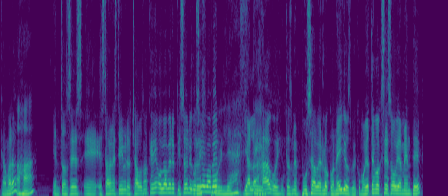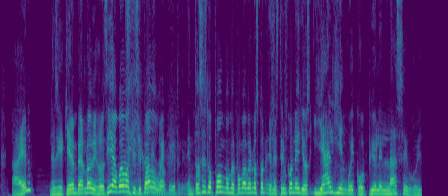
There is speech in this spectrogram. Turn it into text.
¿Cámara? Ajá. Entonces, eh, estaba en stream y los chavos, ¿no? ¿Qué? Hoy va a haber episodio. Le digo, sí, hoy va a haber. Ya la, ajá, güey. Entonces me puse a verlo con ellos, güey. Como yo tengo acceso, obviamente, a él. Les dije, ¿quieren verlo? Y me dijeron, sí, a huevo anticipado, güey. Entonces lo pongo, me pongo a verlos con- en stream con ellos y alguien, güey, copió el enlace, güey.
